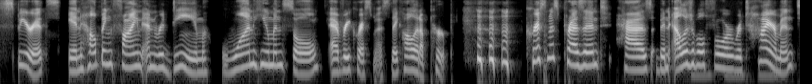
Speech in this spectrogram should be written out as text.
spirits in helping find and redeem one human soul every Christmas. They call it a perp. Christmas Present has been eligible for retirement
